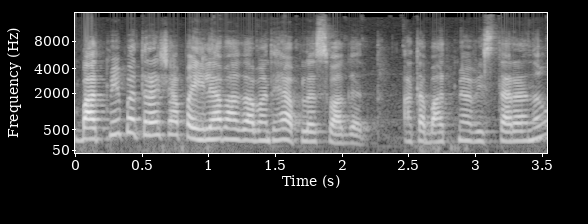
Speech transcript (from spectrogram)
बातमीपत्राच्या पहिल्या भागामध्ये आपलं स्वागत. आता बातम्या विस्तारानं.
